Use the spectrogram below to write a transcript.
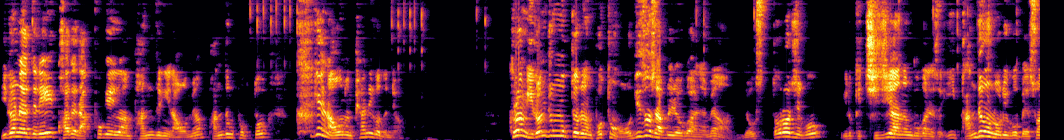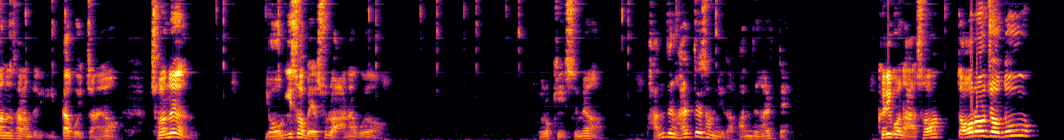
이런 애들이 과대 낙폭에 의한 반등이 나오면 반등폭도 크게 나오는 편이거든요. 그럼 이런 종목들은 보통 어디서 잡으려고 하냐면 여기서 떨어지고 이렇게 지지하는 구간에서 이 반등을 노리고 매수하는 사람들이 있다고 했잖아요. 저는 여기서 매수를 안 하고요. 이렇게 있으면 반등할 때 삽니다. 반등할 때. 그리고 나서 떨어져도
